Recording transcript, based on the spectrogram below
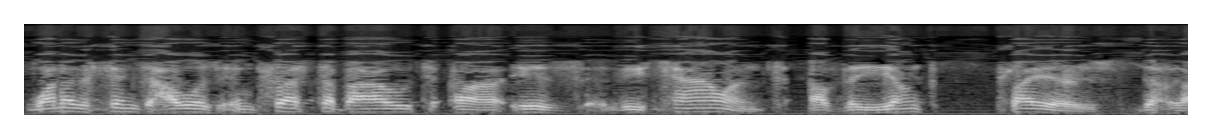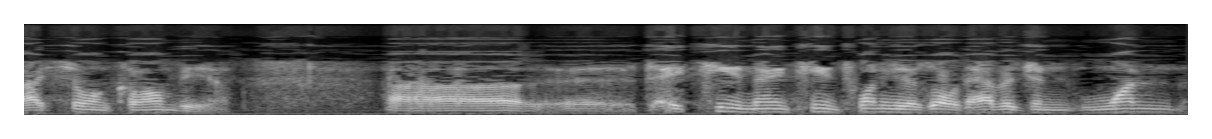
one of the things I was impressed about uh is the talent of the young players that I saw in Colombia uh, 18, 19, 20 years old, averaging one,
